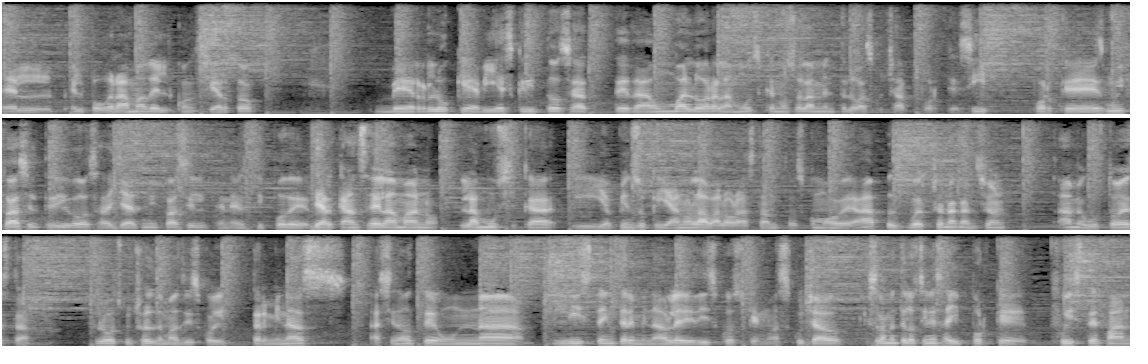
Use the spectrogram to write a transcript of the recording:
el, el programa del concierto, ver lo que había escrito, o sea, te da un valor a la música, no solamente lo vas a escuchar porque sí, porque es muy fácil, te digo, o sea, ya es muy fácil tener el tipo de, alcance de la mano, la música, y yo pienso que ya no la valoras tanto, es como de, ah, pues voy a escuchar una canción, ah, me gustó esta, luego escucho el demás disco y terminas haciéndote una lista interminable de discos que no has escuchado, que solamente los tienes ahí porque fuiste fan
